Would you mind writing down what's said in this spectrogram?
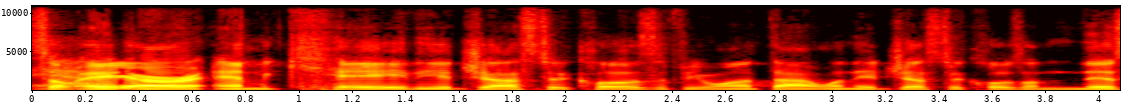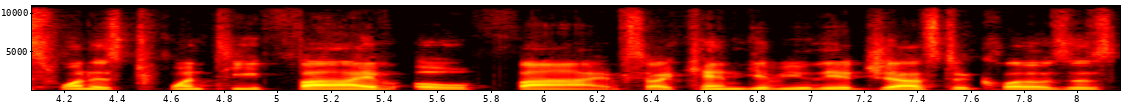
So yeah. ARMK, the adjusted close, if you want that one, the adjusted close on this one is 2505. So I can give you the adjusted closes.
